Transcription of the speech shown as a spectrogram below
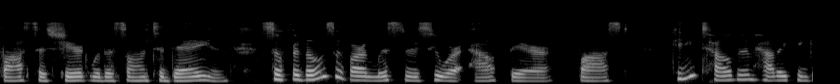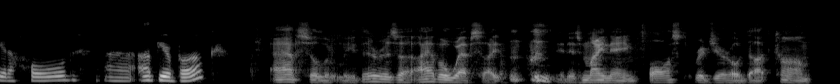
Faust has shared with us on today. And so, for those of our listeners who are out there, Faust, can you tell them how they can get a hold uh, of your book? Absolutely. There is a, I have a website. it is my name, faustruggiero.com.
